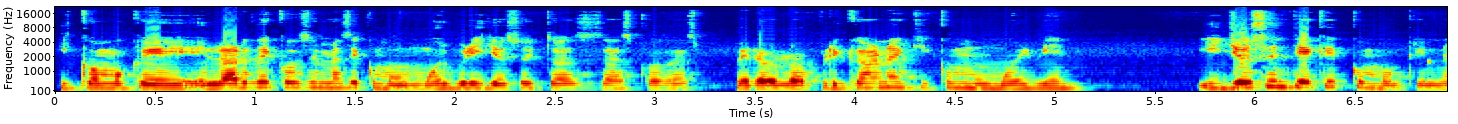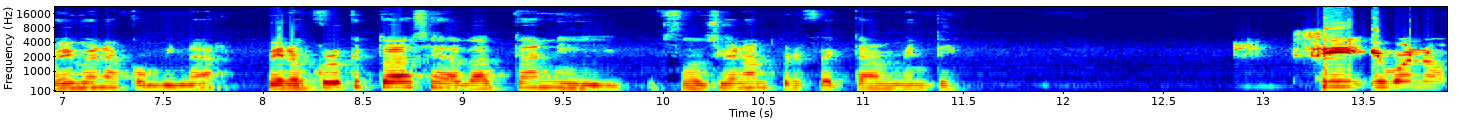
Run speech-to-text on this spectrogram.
y como que el art deco se me hace como muy brilloso y todas esas cosas, pero lo aplicaban aquí como muy bien. Y yo sentía que como que no iban a combinar, pero creo que todas se adaptan y funcionan perfectamente. Sí, y bueno,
